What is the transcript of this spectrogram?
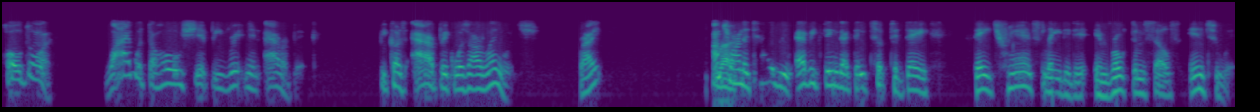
hold on, why would the whole shit be written in Arabic? Because Arabic was our language, right? I'm Right. trying to tell you everything that they took today, they translated it and wrote themselves into it.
